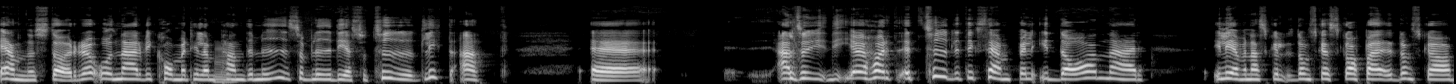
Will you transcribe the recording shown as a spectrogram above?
ännu större. Och när vi kommer till en pandemi så blir det så tydligt att eh, Alltså, jag har ett, ett tydligt exempel idag när eleverna skulle, de ska skapa, de ska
